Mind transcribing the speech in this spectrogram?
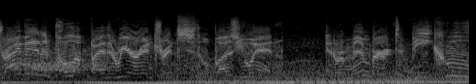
Drive in and pull up by the rear entrance. They'll buzz you in. And remember to be cool.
